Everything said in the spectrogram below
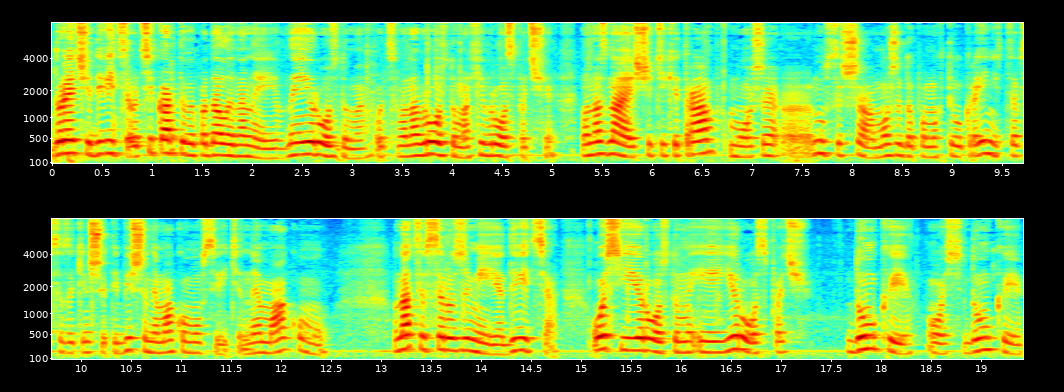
До речі, дивіться, оці карти випадали на неї. В неї роздуми. Ось вона в роздумах і в розпачі. Вона знає, що тільки Трамп може, е, ну, США може допомогти Україні це все закінчити. Більше нема кому в світі. Нема кому. Вона це все розуміє. Дивіться, ось її роздуми і її розпач. Думки, ось, думки.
